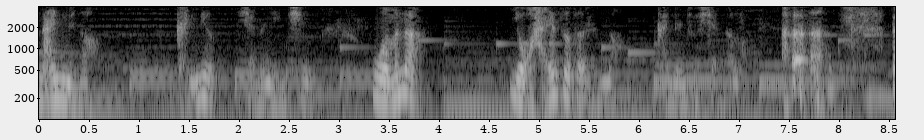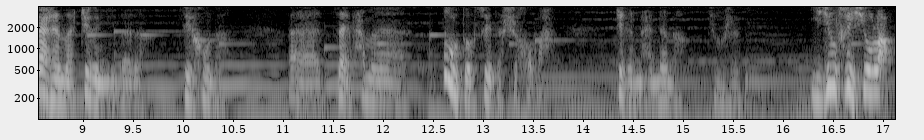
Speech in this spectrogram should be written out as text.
男女呢，肯定显得年轻。我们呢，有孩子的人呢，肯定就显得老。但是呢，这个女的呢，最后呢，呃，在他们六多岁的时候吧，这个男的呢，就是已经退休了。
